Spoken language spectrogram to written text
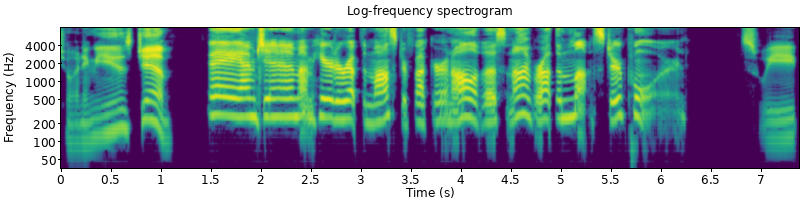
joining me is Jem. Hey, I'm Jem. I'm here to rep the monster fucker in all of us, and I brought the monster porn. Sweet.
